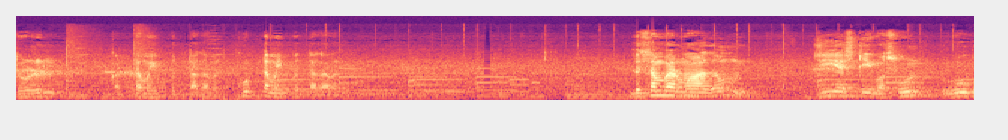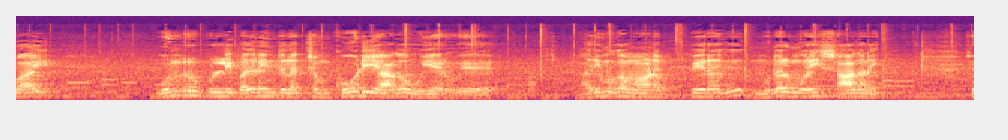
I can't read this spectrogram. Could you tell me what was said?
தொழில் கட்டமைப்பு தகவல் கூட்டமைப்பு தகவல். டிசம்பர் மாதம் ஜிஎஸ்டி வசூல் ரூபாய் ஒன்று புள்ளி பதினைந்து லட்சம் கோடியாக உயர்வு. அறிமுகமான பிறகு முதல் முறை சாதனை. ஸோ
